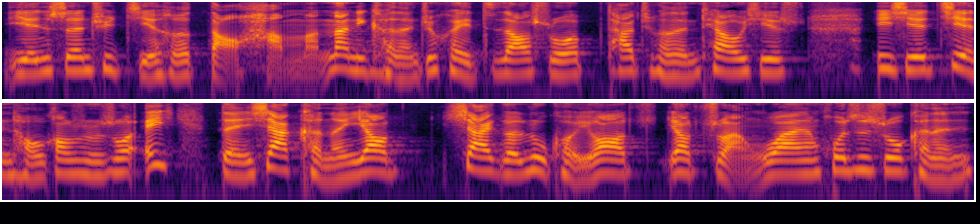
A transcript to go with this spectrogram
延伸去结合导航嘛，那你可能就可以知道说它可能跳一些一些箭头，告诉你说，哎，等一下可能要。下一个路口又要要转弯，或是说可能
